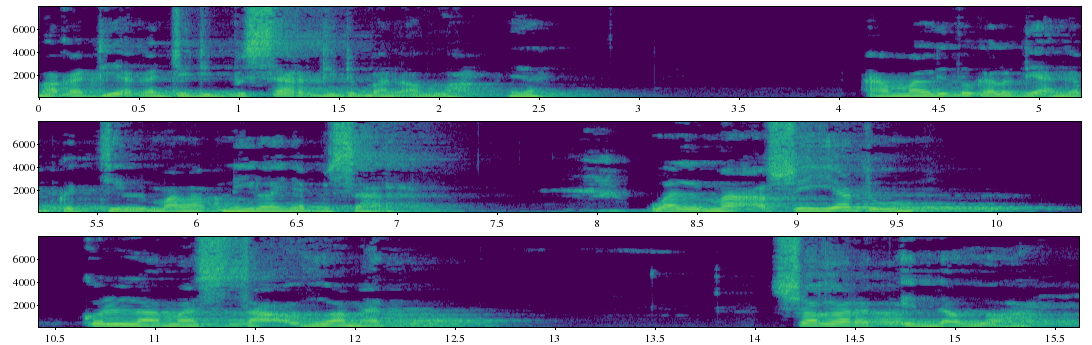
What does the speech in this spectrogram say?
maka dia akan jadi besar di depan Allah ya. Amal itu kalau dianggap kecil malah nilainya besar. Wal ma'siyatu kullama sta'zamat syagharat indallah.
